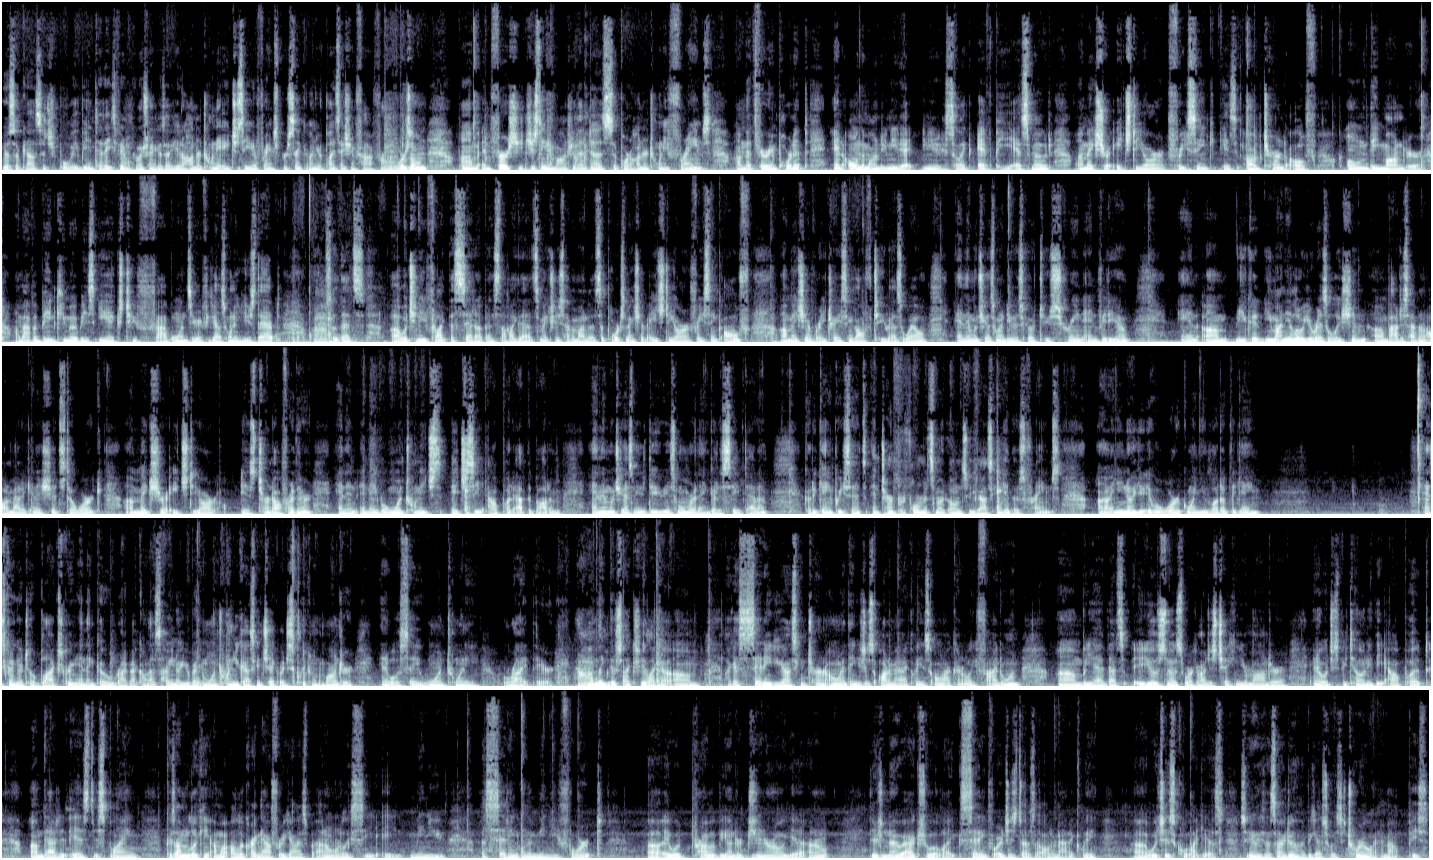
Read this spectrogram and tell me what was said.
What's up guys, it's your boy AB. In today's video, I'm going to show you guys how to get 120 HZ or frames per second on your PlayStation 5 for Warzone. Um, and first, you just need a monitor that does support 120 frames. Um, that's very important. And on the monitor, you need to, you need to select FPS mode. Uh, make sure HDR FreeSync is um, turned off on the monitor. Um, I have a BenQ Mobiuz EX2510 if you guys want to use that. Uh, so that's uh, what you need for like the setup and stuff like that. So make sure you have a monitor that supports. Make sure you have HDR FreeSync off. Um, make sure you have ray tracing off too as well. And then what you guys want to do is go to screen and video. And um, you could, you might need to lower your resolution, um, but I just have it on automatic and it should still work. Um, make sure HDR is turned off right there and then enable 120 HZ output at the bottom. And then what you guys need to do is one more thing, go to save data, go to game presets and turn performance mode on so you guys can get those frames. Uh, and you know you, it will work when you load up the game. And it's gonna go to a black screen and then go right back on. That's how you know you're rating 120. You guys can check by just clicking on the monitor and it will say 120 right there. And I don't think there's actually like a um like a setting you guys can turn on. I think it just automatically is on. I couldn't really find one. Um, but yeah, that's you'll just know it's working by just checking your monitor, and it will just be telling you the output um, that it is displaying. Because I'm looking, I'm, I'll look right now for you guys, but I don't really see a menu, a setting on the menu for it. Uh, it would probably be under general. Yeah, I don't. There's no actual like setting for it. It just does it automatically, uh, which is cool, I guess. So anyways, that's how I do. I hope you guys enjoyed this tutorial, and I'm out. Peace.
